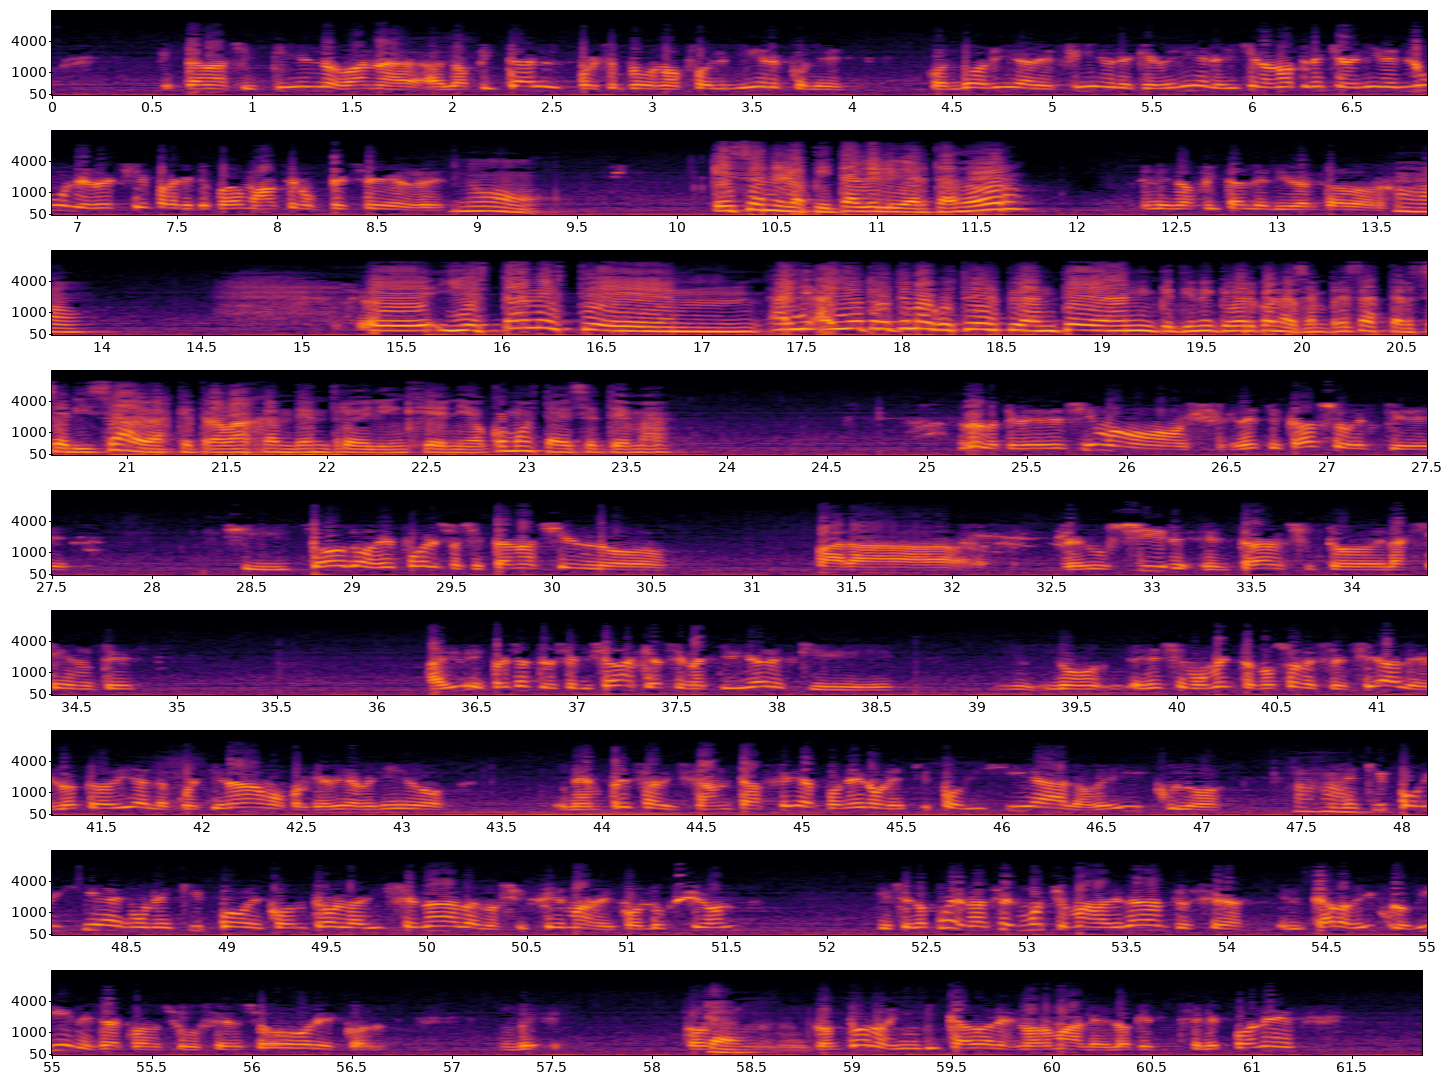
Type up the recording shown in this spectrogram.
que están asistiendo, van al hospital, por ejemplo, uno fue el miércoles con dos días de fiebre que venía, le dijeron, no, tenés que venir el lunes, es para que te podamos hacer un PCR. No. ¿Eso en el hospital de Libertador? en el Hospital del Libertador. Eh, y están, este, mm, hay, hay otro tema que ustedes plantean que tiene que ver con las empresas tercerizadas que trabajan dentro del ingenio. ¿Cómo está ese tema? lo que le decimos en este caso es que si todos los esfuerzos se están haciendo para reducir el tránsito de la gente, hay empresas tercerizadas que hacen actividades que no en ese momento no son esenciales. El otro día lo cuestionábamos porque había venido una empresa de Santa Fe a poner un equipo vigía a los vehículos. Un equipo vigía es un equipo de control adicional a los sistemas de conducción que se lo pueden hacer mucho más adelante. O sea, el, cada vehículo viene ya con sus sensores, con, con, con todos los indicadores normales. Lo que se le pone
